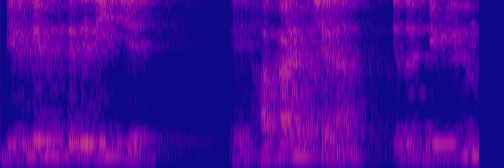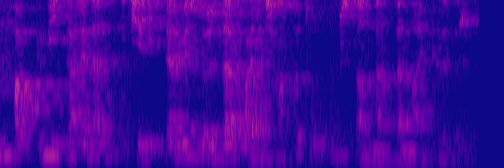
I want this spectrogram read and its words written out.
birilerini zedeleyici, e, hakaret içeren ya da birilerinin hakkını ihlal eden içerikler ve sözler paylaşmak da topluluk standartlarına aykırıdır.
